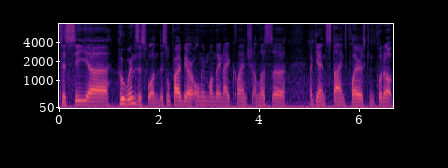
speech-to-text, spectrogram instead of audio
to see uh, who wins this one. This will probably be our only Monday night clench, unless, uh, again, Stein's players can put up,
